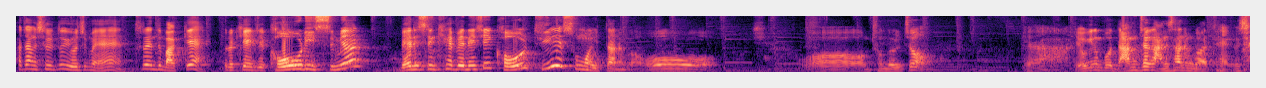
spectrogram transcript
화장실도 요즘에 트렌드 맞게 이렇게 이제 거울이 있으면 메디슨 캐비넷이 거울 뒤에 숨어 있다는 거. 오, 와 엄청 넓죠? 야 여기는 뭐 남자가 안 사는 것 같아. 그죠?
